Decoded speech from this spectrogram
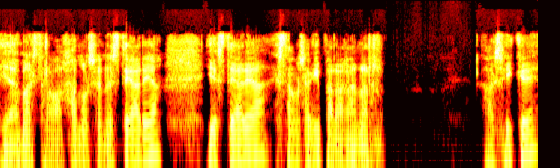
Y además trabajamos en este área y este área estamos aquí para ganar. Así que,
